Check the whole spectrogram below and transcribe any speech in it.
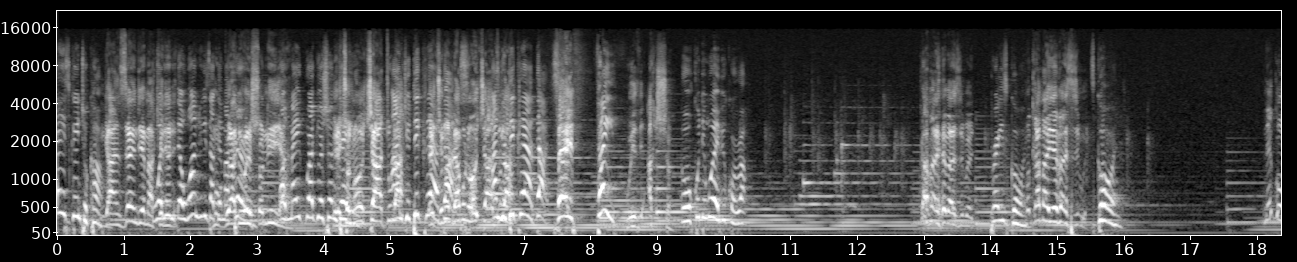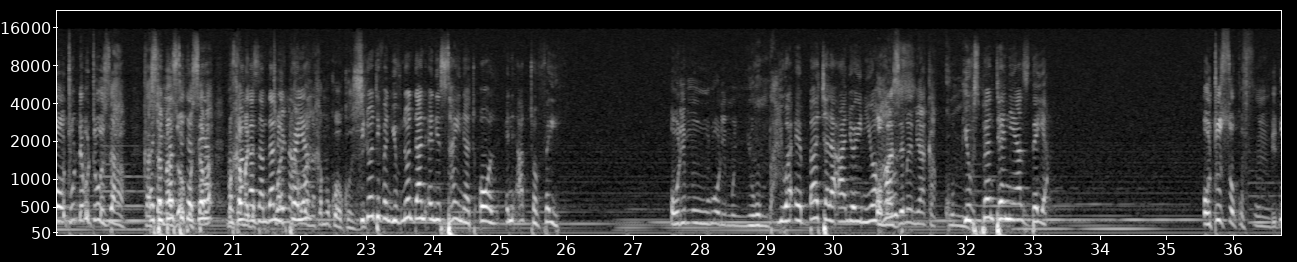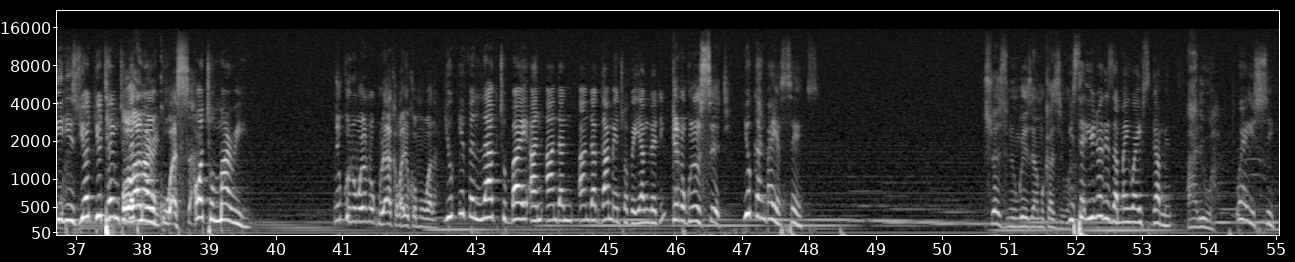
Is going to come nga nze ndi when I'm emakerere the one who is at the mu graduation Makerere ya on my graduation ekyo day. n'okyatula And you declare ekyo n'oddamu that. And you n'okyatula declare that. faith Faith. with action. Okulimu ebikolwa mukama yeebazibwe. Praise god. Mukama yeebazibwe. God ne But you just sit there, as long as I'm done with prayer, you don't even you've not done any sign at all any act of faith oli muwulu oli mu nyumba you are a bachelor and you're in your house. omazemu emyaka kumi. You've spent 10 years there. Otuuse okufumbirwa it is your due time to get married or to marry. You even like to buy an under, undergarment of a young lady. genda ogulayo seeti You can buy a set. sula zino ngoye za mukazi You said you know, these are my wife's garments. aliwa Where is she?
